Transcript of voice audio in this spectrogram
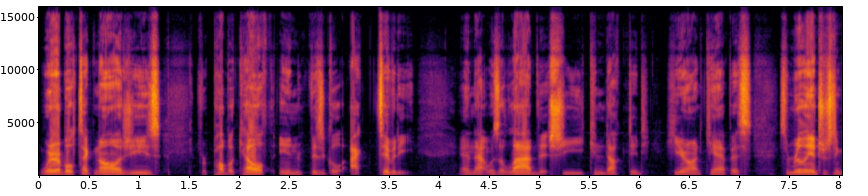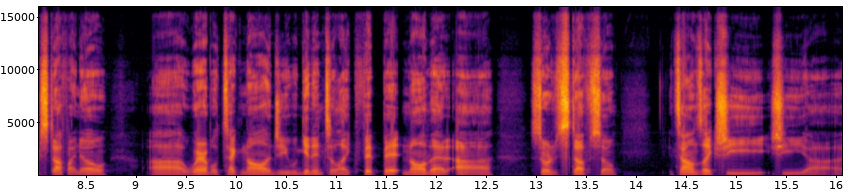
wearable technologies for public health in physical activity. And that was a lab that she conducted here on campus. Some really interesting stuff. I know uh, wearable technology. We get into like Fitbit and all that uh, sort of stuff. So it sounds like she she uh,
